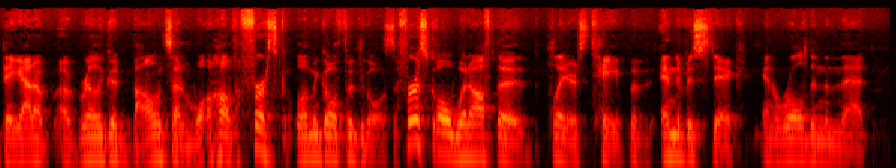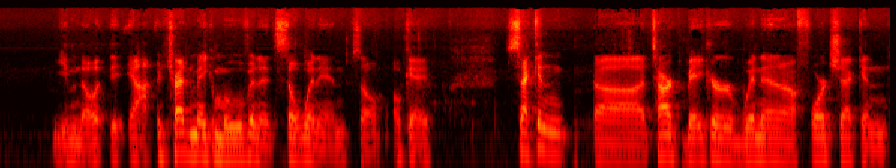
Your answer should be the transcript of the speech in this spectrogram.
they got a, a, really good bounce on well, the first. Let me go through the goals. The first goal went off the player's tape, of end of his stick, and rolled into the net. Even though it, it tried to make a move and it still went in. So okay, Second, uh, Tarek Baker went in on a forecheck, and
